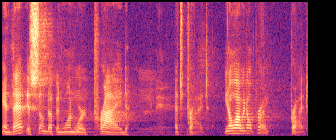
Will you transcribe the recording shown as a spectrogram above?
And that is summed up in one word pride. That's pride. You know why we don't pray? Pride.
